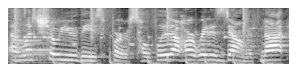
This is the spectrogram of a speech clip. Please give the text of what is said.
And let's show you these first. Hopefully that heart rate is down. If not,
